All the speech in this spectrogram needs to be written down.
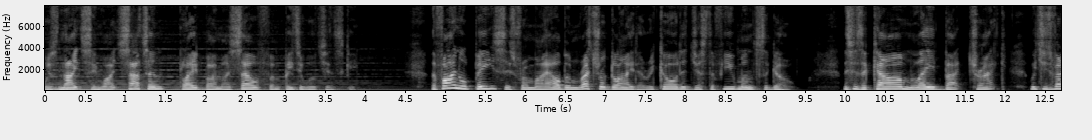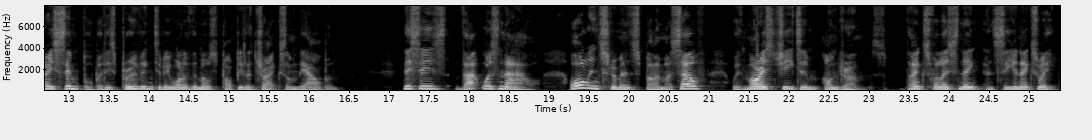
Was Nights in White Satin, played by myself and Peter Wilczynski. The final piece is from my album Retroglider, recorded just a few months ago. This is a calm, laid back track, which is very simple but is proving to be one of the most popular tracks on the album. This is That Was Now, all instruments by myself with Morris Cheetham on drums. Thanks for listening and see you next week.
